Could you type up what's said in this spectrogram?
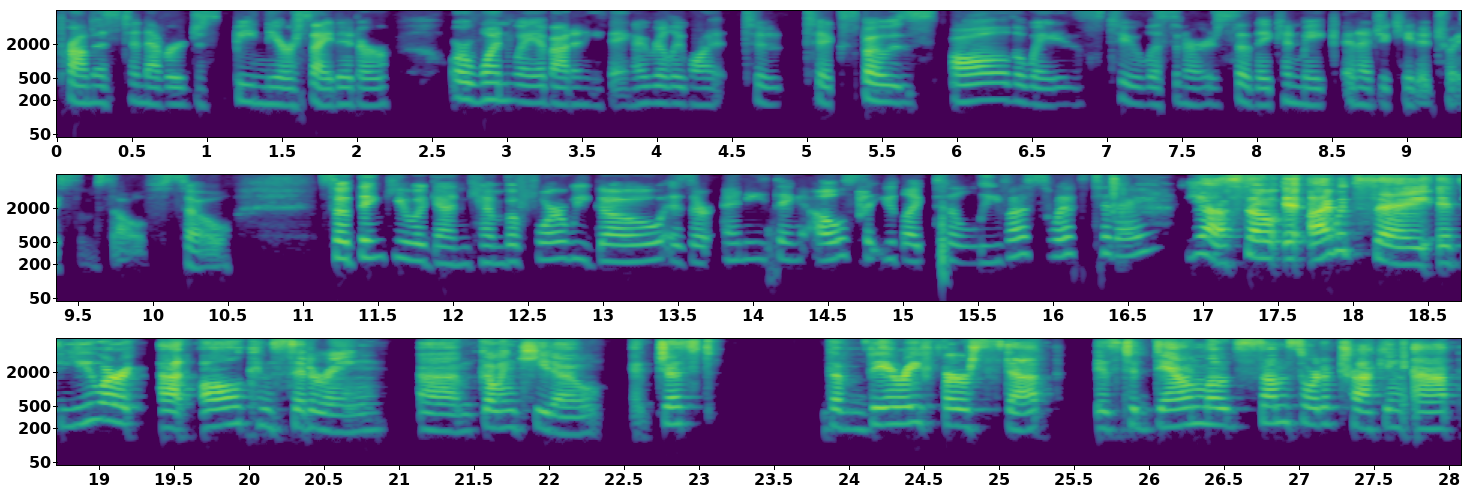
promise to never just be nearsighted or or one way about anything. I really want to to expose all the ways to listeners so they can make an educated choice themselves. So so thank you again, Kim. Before we go, is there anything else that you'd like to leave us with today? Yeah. So it, I would say if you are at all considering um, going keto, just the very first step is to download some sort of tracking app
